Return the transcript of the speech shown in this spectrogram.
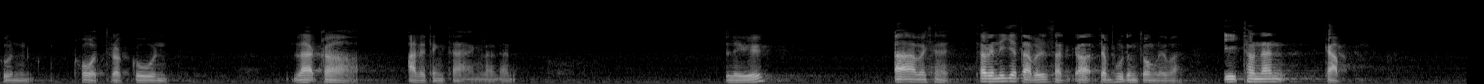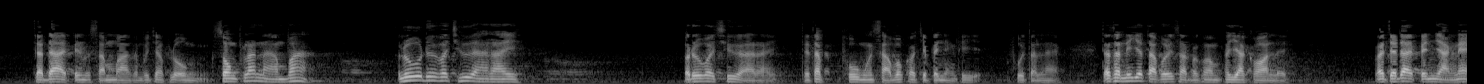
กุล โคตรตระกูล และก็อะไรต่าง ๆ เหล่านั้น หรือ อ่าไม่ใช่ ถ้าเป็นนิยตาบริษัทก็จะพูดตรงๆเลยว่า อีกเท่านั้นกับจะได้เป็นพระสัมมาสัมพุทธเจ้าพระองค์ ทรงพระนามว่า รู้ด้วยว่าชื่ออะไร รู้ว่าชื่ออะไร แต่ถ้าภูมิของสาวกก็จะเป็นอย่างที่พูดตอนแรก แต่ท่านนี้ยตาบริษัทมาความพยากรณ์เลย ว่าจะได้เป็นอย่างแน่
